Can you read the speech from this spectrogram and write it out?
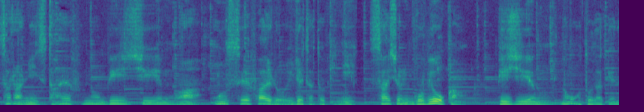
さらにスタイフの BGM は音声ファイルを入れた時に最初に5秒間 BGM の音だけ流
